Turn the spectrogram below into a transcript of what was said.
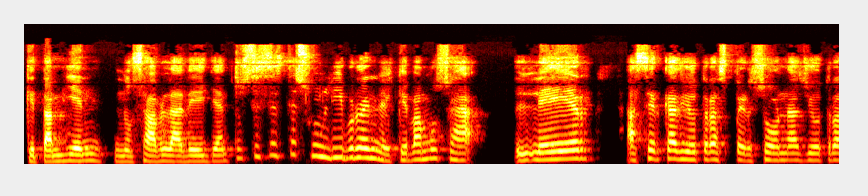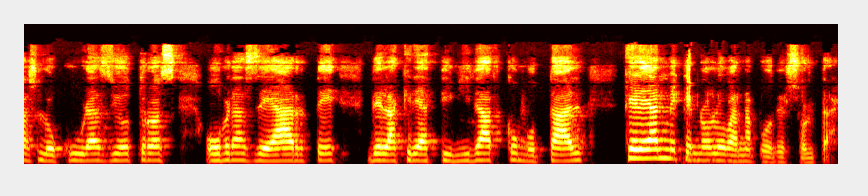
que también nos habla de ella. Entonces, este es un libro en el que vamos a leer acerca de otras personas, de otras locuras, de otras obras de arte, de la creatividad como tal, créanme que no lo van a poder soltar.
